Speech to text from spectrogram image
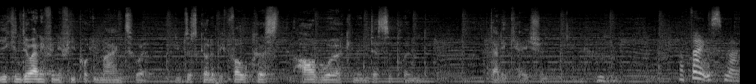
You can do anything if you put your mind to it. You've just got to be focused, hardworking, and disciplined. Dedication. Well, thanks, Mike.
